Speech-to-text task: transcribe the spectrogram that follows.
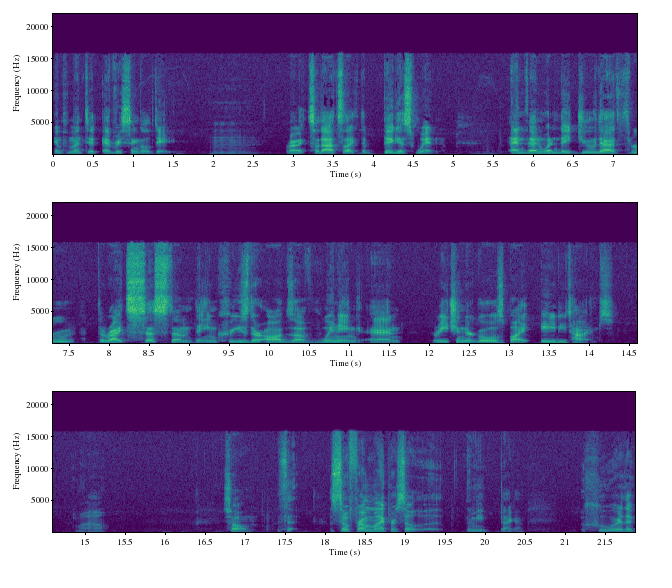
implement it every single day. Mm. Right. So that's like the biggest win. And then when they do that through the right system, they increase their odds of winning and reaching their goals by 80 times. Wow. So, so, from my perspective, so, uh, let me back up. Who are the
